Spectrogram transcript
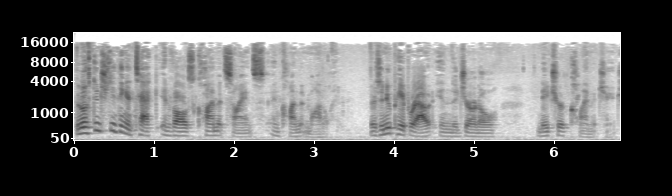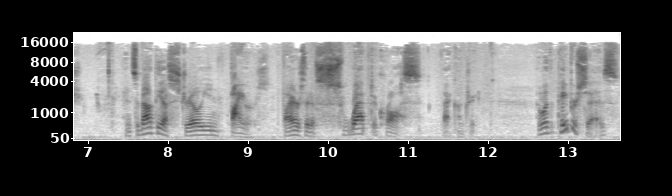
The most interesting thing in tech involves climate science and climate modeling. There's a new paper out in the journal Nature Climate Change. And it's about the Australian fires, fires that have swept across that country. And what the paper says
